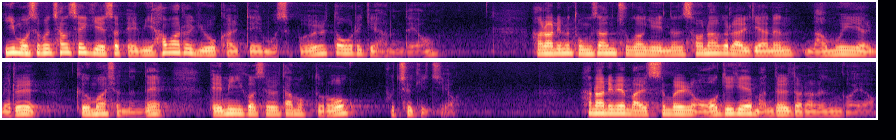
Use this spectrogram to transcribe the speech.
이 모습은 창세기에서 뱀이 하와를 유혹할 때의 모습을 떠오르게 하는데요. 하나님은 동산 중앙에 있는 선악을 알게 하는 나무의 열매를 금하셨는데 뱀이 이것을 따먹도록 부추기지요. 하나님의 말씀을 어기게 만들더라는 거예요.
